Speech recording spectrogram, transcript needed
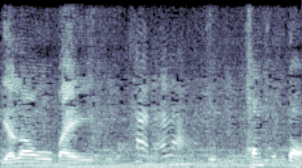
เดี๋ยวเราไปขาดแล้วล่ะคลองถมต่อ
